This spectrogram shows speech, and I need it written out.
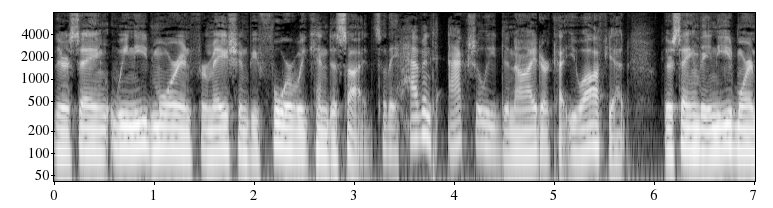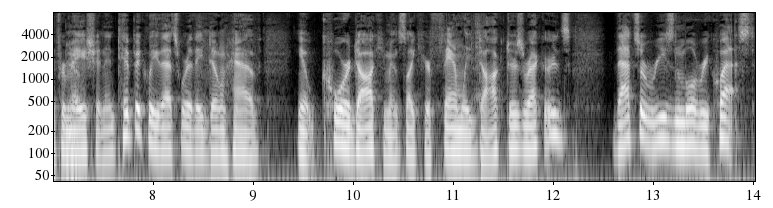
they're saying we need more information before we can decide. So they haven't actually denied or cut you off yet. They're saying they need more information, and typically that's where they don't have you know core documents like your family doctor's records. That's a reasonable request.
